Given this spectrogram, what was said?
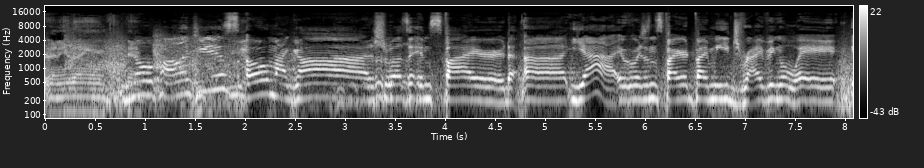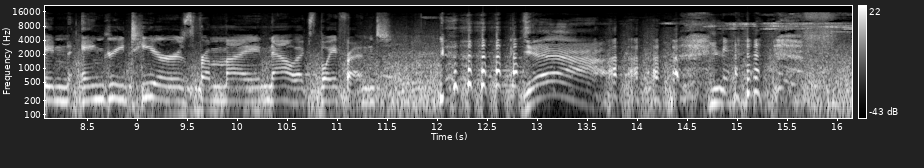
anything. No apologies. Oh my gosh, was it inspired? Uh, yeah, it was inspired by me driving away in angry tears from my now ex boyfriend. Yeah. You-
